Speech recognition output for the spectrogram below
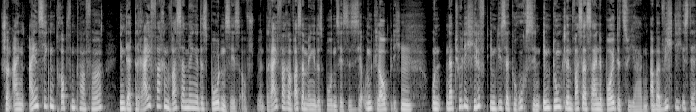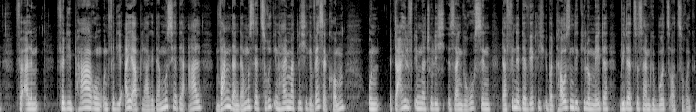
schon einen einzigen Tropfen Parfum in der dreifachen Wassermenge des Bodensees aufspüren. Dreifache Wassermenge des Bodensees, das ist ja unglaublich. Mhm. Und natürlich hilft ihm dieser Geruchssinn, im dunklen Wasser seine Beute zu jagen. Aber wichtig ist er vor allem für die Paarung und für die Eiablage. Da muss ja der Aal wandern, da muss er zurück in heimatliche Gewässer kommen. Und da hilft ihm natürlich sein Geruchssinn. Da findet er wirklich über tausende Kilometer wieder zu seinem Geburtsort zurück.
